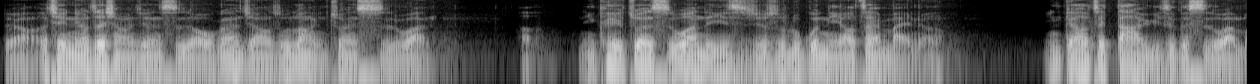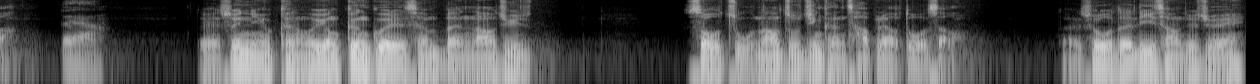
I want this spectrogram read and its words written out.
对啊，而且你要再想一件事哦，我刚刚讲说让你赚十万，啊，你可以赚十万的意思就是，如果你要再买呢，应该要再大于这个十万吧？对啊，对，所以你可能会用更贵的成本，然后去收租，然后租金可能差不了多少。对，所以我的立场就觉得，哎，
